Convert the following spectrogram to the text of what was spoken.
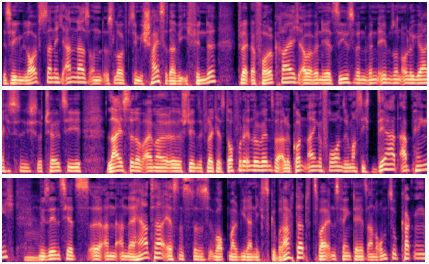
Deswegen läuft's da nicht anders und es läuft ziemlich scheiße da, wie ich finde. Vielleicht erfolgreich, aber wenn du jetzt siehst, wenn, wenn eben so ein Oligarch sich so Chelsea leistet, auf einmal äh, stehen sie vielleicht jetzt doch vor der Insolvenz, weil alle Konten eingefroren sind. Du machst dich derart abhängig. Wir sehen es jetzt äh, an, an der Hertha. Erstens, dass es überhaupt mal wieder nichts gebracht hat. Zweitens fängt er jetzt an rumzukacken.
